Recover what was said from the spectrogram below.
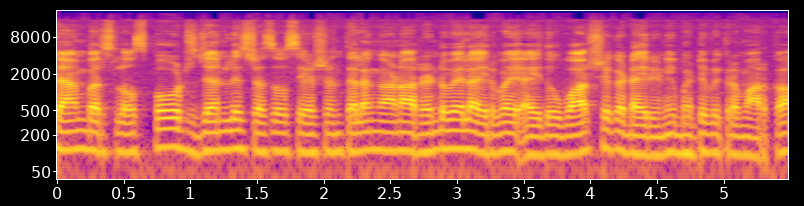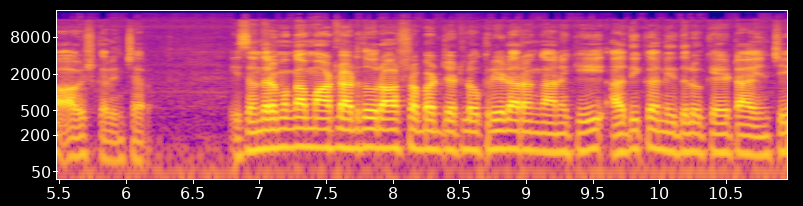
ఛాంబర్స్లో స్పోర్ట్స్ జర్నలిస్ట్ అసోసియేషన్ తెలంగాణ రెండు వేల ఇరవై ఐదు వార్షిక డైరీని భట్టి విక్రమార్క ఆవిష్కరించారు. ఈ సందర్భంగా మాట్లాడుతూ రాష్ట్ర బడ్జెట్లో క్రీడా రంగానికి అధిక నిధులు కేటాయించి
